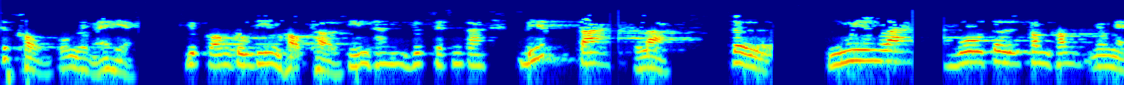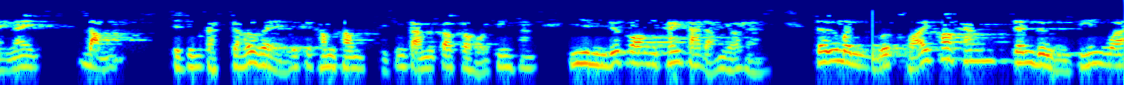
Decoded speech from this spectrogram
thức hồn của người mẹ hiền. Giúp con tu tiên học thờ tiến thân giúp cho chúng ta biết ta là từ nguyên lai, vô tư, không không, nhưng ngày nay động thì chúng ta trở về với cái không không, thì chúng ta mới có cơ hội tiến thân nhìn đứa con thấy ta động rõ ràng. Tự mình vượt khỏi khó khăn trên đường tiến hóa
